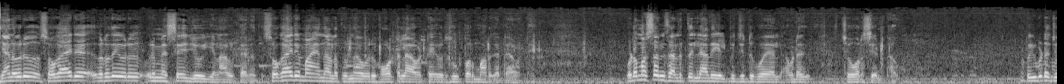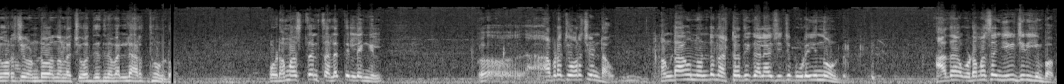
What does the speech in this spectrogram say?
ഞാനൊരു സ്വകാര്യ വെറുതെ ഒരു ഒരു മെസ്സേജ് ചോദിക്കണം ആൾക്കാരത് സ്വകാര്യമായി നടത്തുന്ന ഒരു ഹോട്ടലാവട്ടെ ഒരു സൂപ്പർ മാർക്കറ്റ് ആവട്ടെ. ഉടമസ്ഥൻ സ്ഥലത്തില്ലാതെ ഏൽപ്പിച്ചിട്ട് പോയാൽ അവിടെ ചോർച്ച ഉണ്ടാവും. അപ്പോൾ ഇവിടെ ചോർച്ച ഉണ്ടോ എന്നുള്ള ചോദ്യത്തിന് വല്ല അർത്ഥമുണ്ടോ? ഉടമസ്ഥൻ സ്ഥലത്തില്ലെങ്കിൽ അവിടെ ചോർച്ച ഉണ്ടാവും. ഉണ്ടാവുന്നുണ്ട് നഷ്ടത്തിൽ കലാശിച്ച് പൊളിയുന്നുണ്ട് അത് ഉടമസ്ഥൻ ജീവിച്ചിരിക്കുമ്പം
